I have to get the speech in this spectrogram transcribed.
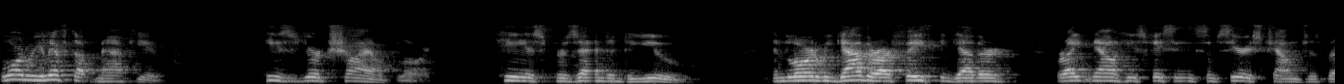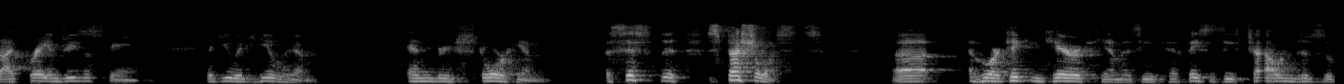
Lord, we lift up Matthew. He's your child, Lord. He is presented to you. And Lord, we gather our faith together. Right now, he's facing some serious challenges, but I pray in Jesus' name that you would heal him and restore him. Assist the specialists uh, who are taking care of him as he faces these challenges of,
